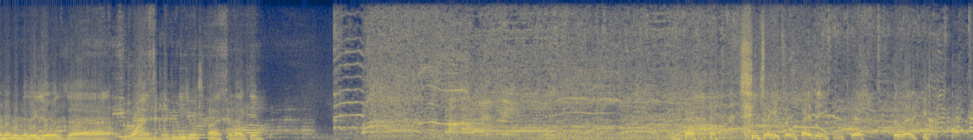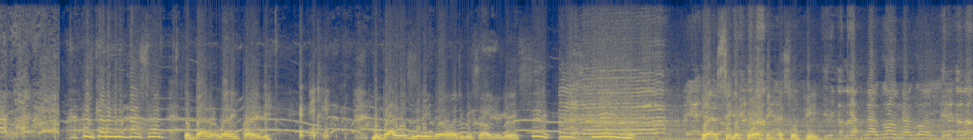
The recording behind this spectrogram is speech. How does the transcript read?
remember Malaysia was uh, 1, Indonesia was 5 for that game. Oh, seems like it's a wedding. the wedding. It's gotta be the best one. The wedding party. the bride was sitting there watching the song. You're getting sick. That's crazy. Yeah, Singapore, I think. SOP. Nggak, nggak gol, nggak gol. Kiri kanan.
